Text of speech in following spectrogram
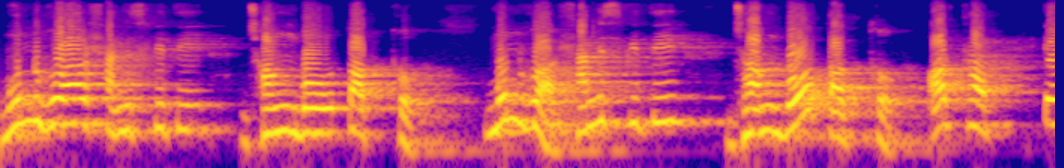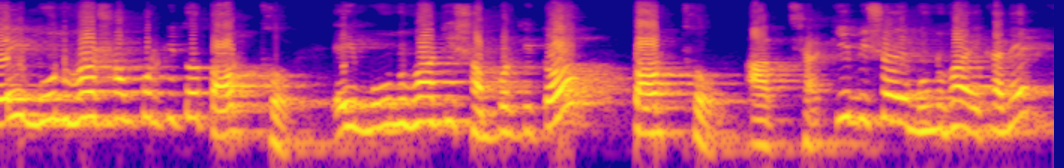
মুনহুয়া সংস্কৃতি ঝংব তথ্য। মুনহুয়া সংস্কৃতি ঝংব তথ্য। অর্থাৎ এই মুনহুয়া সম্পর্কিত তথ্য, এই মুনহুয়াটি সম্পর্কিত তথ্য? আচ্ছা কি বিষয়ে মুনহুয়া এখানে?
